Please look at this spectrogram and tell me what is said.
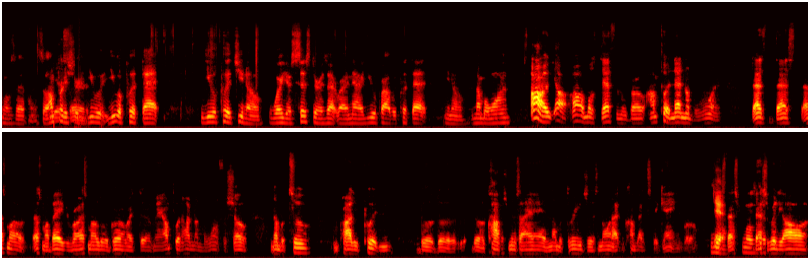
Most definitely. So I'm Yes, pretty sure you would you would put that you would put, you know, where your sister is at right now, you would probably put that, you know, number one. Oh, yeah, oh, most definitely, bro. I'm putting that number one. That's that's that's my that's my baby, bro. That's my little girl right there, man. I'm putting her number one for sure. Number two, I'm probably putting the the the accomplishments I had. Number three, just knowing I can come back to the game, bro. That's, that's most that's definitely. really all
